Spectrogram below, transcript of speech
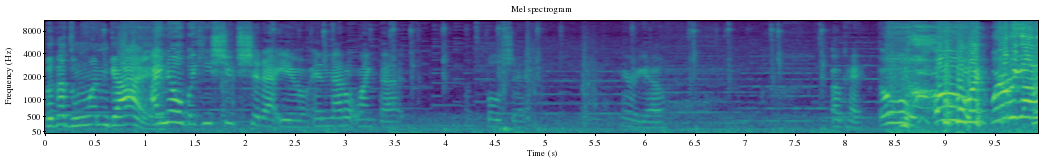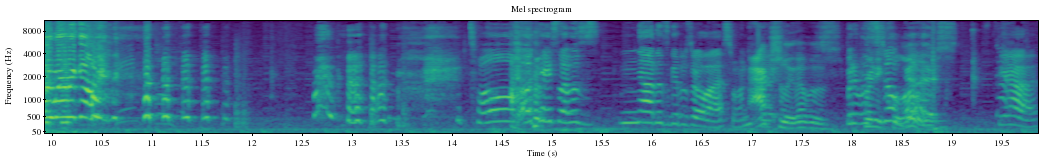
But that's one guy. I know, but he shoots shit at you, and I don't like that. That's bullshit. Here we go. Okay. Oh, oh, where are we going? Where are we going? Twelve. Okay, so that was not as good as our last one. but- Actually, that was But it was pretty still close. yeah,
